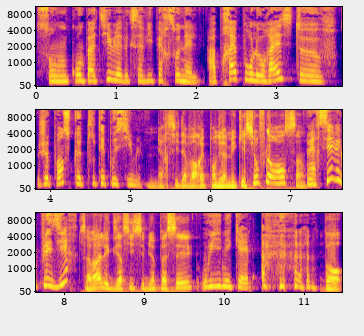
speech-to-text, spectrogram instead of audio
sont compatibles avec sa vie personnelle. Après, pour le reste, euh, je pense que tout est possible. Merci d'avoir répondu à mes questions, Florence. Merci, avec plaisir. Ça va, l'exercice s'est bien passé? Oui, nickel. bon,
